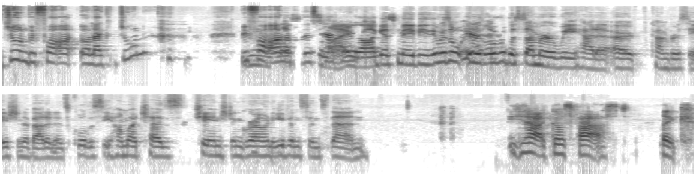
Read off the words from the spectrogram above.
June before, or like June before yeah, all of this July happened. or August maybe. It was yeah. it was over the summer we had a, our conversation about it. And it's cool to see how much has changed and grown even since then. Yeah, it goes fast. Like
